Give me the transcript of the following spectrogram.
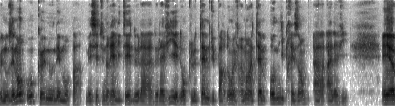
que nous aimons ou que nous n'aimons pas. Mais c'est une réalité de la, de la vie et donc le thème du pardon est vraiment un thème omniprésent à, la vie. Et euh,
